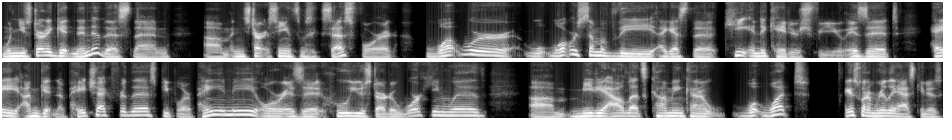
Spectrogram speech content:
When you started getting into this then, um, and you start seeing some success for it, what were what were some of the i guess the key indicators for you? Is it hey i'm getting a paycheck for this people are paying me or is it who you started working with um, media outlets coming kind of what what i guess what i'm really asking is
